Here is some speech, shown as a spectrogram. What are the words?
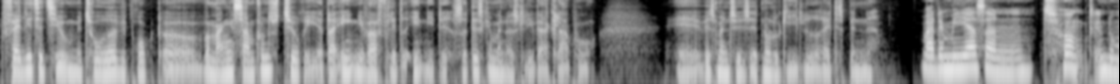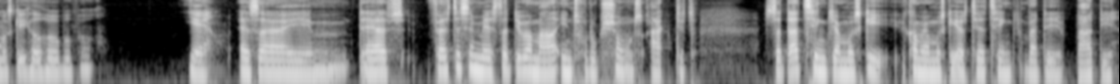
kvalitative metoder vi brugte, og hvor mange samfundsteorier, der egentlig var flettet ind i det. Så det skal man også lige være klar på, øh, hvis man synes, etnologi lyder rigtig spændende. Var det mere sådan tungt, end du måske havde håbet på? Ja, altså øh, deres første semester, det var meget introduktionsagtigt. Så der tænkte jeg måske, kom jeg måske også til at tænke, var det bare det?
